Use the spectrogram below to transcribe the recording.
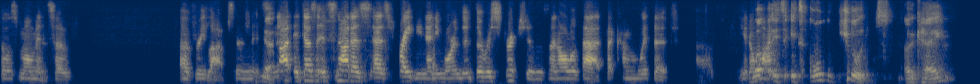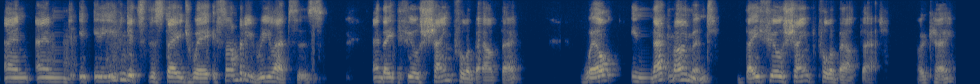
those moments of of relapse. And it's yeah. not it doesn't it's not as as frightening anymore. And the, the restrictions and all of that that come with it uh, you know well it's it's all shoulds okay? And and it, it even gets to the stage where if somebody relapses and they feel shameful about that well in that moment they feel shameful about that okay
